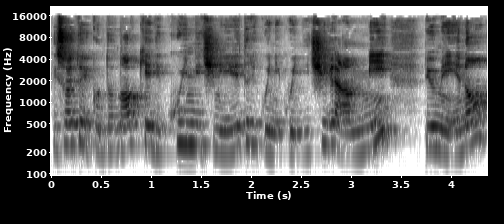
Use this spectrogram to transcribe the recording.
di solito il contorno occhi è di 15 ml, quindi 15 grammi più o meno,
